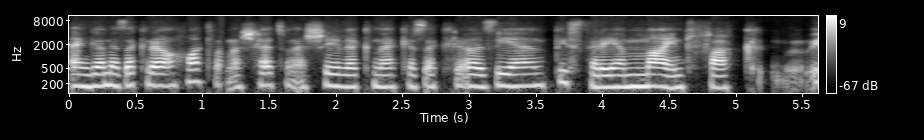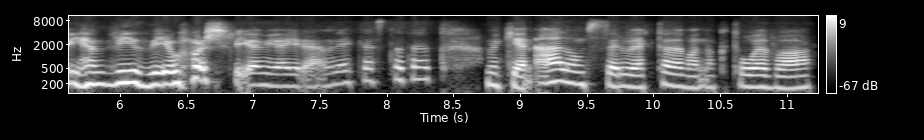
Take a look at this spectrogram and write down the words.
engem ezekre a 60-as, 70-es éveknek, ezekre az ilyen tisztel ilyen mindfuck, ilyen víziós filmjeire emlékeztetett, amik ilyen álomszerűek, tele vannak tolva,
